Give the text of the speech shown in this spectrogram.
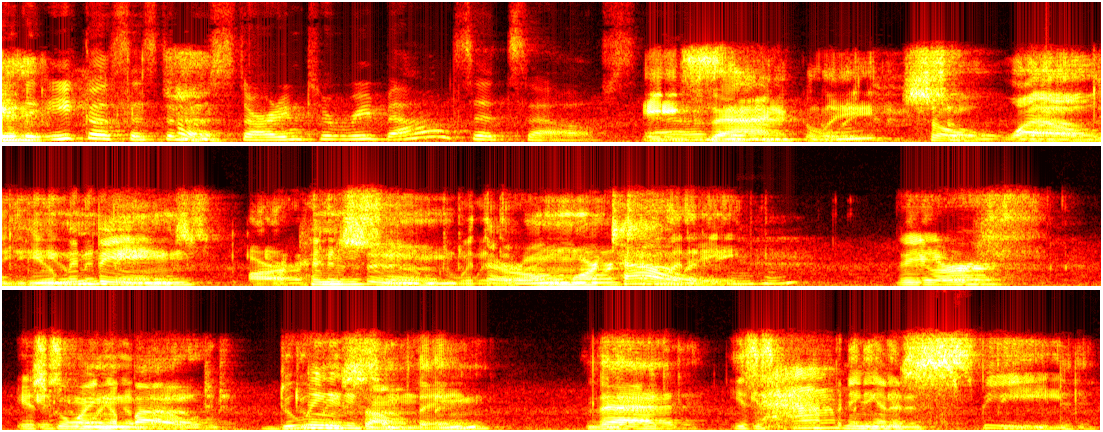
Yeah. the ecosystem is starting to rebalance itself. So- Exactly. So while the human beings are consumed with their own mortality, Mhm. the Earth is going about doing something that is happening at a speed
